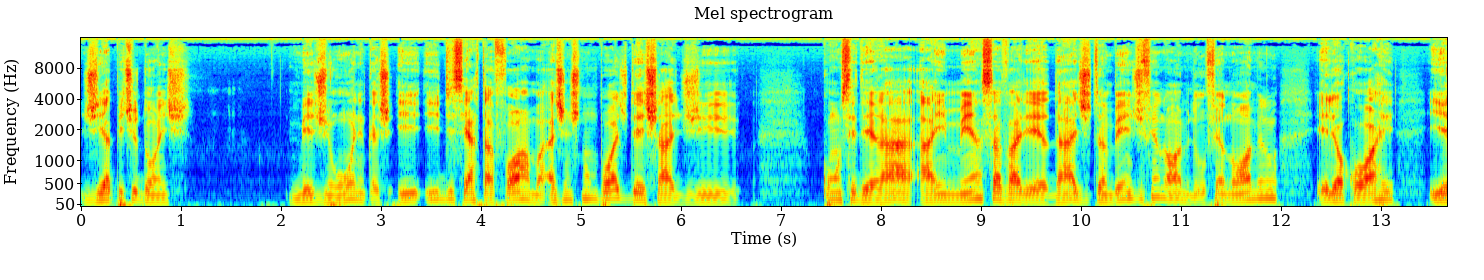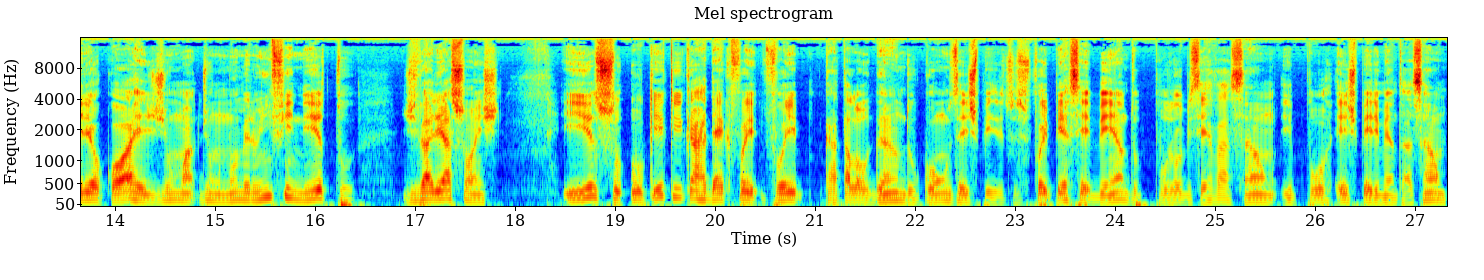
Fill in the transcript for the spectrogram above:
de aptidões mediúnicas e, e, de certa forma, a gente não pode deixar de considerar a imensa variedade também de fenômeno. O fenômeno ele ocorre e ele ocorre de, uma, de um número infinito de variações. E isso, o que, que Kardec foi, foi catalogando com os espíritos? Foi percebendo por observação e por experimentação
